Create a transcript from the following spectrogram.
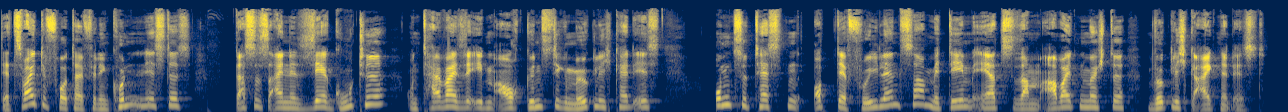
Der zweite Vorteil für den Kunden ist es, dass es eine sehr gute und teilweise eben auch günstige Möglichkeit ist, um zu testen, ob der Freelancer, mit dem er zusammenarbeiten möchte, wirklich geeignet ist.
